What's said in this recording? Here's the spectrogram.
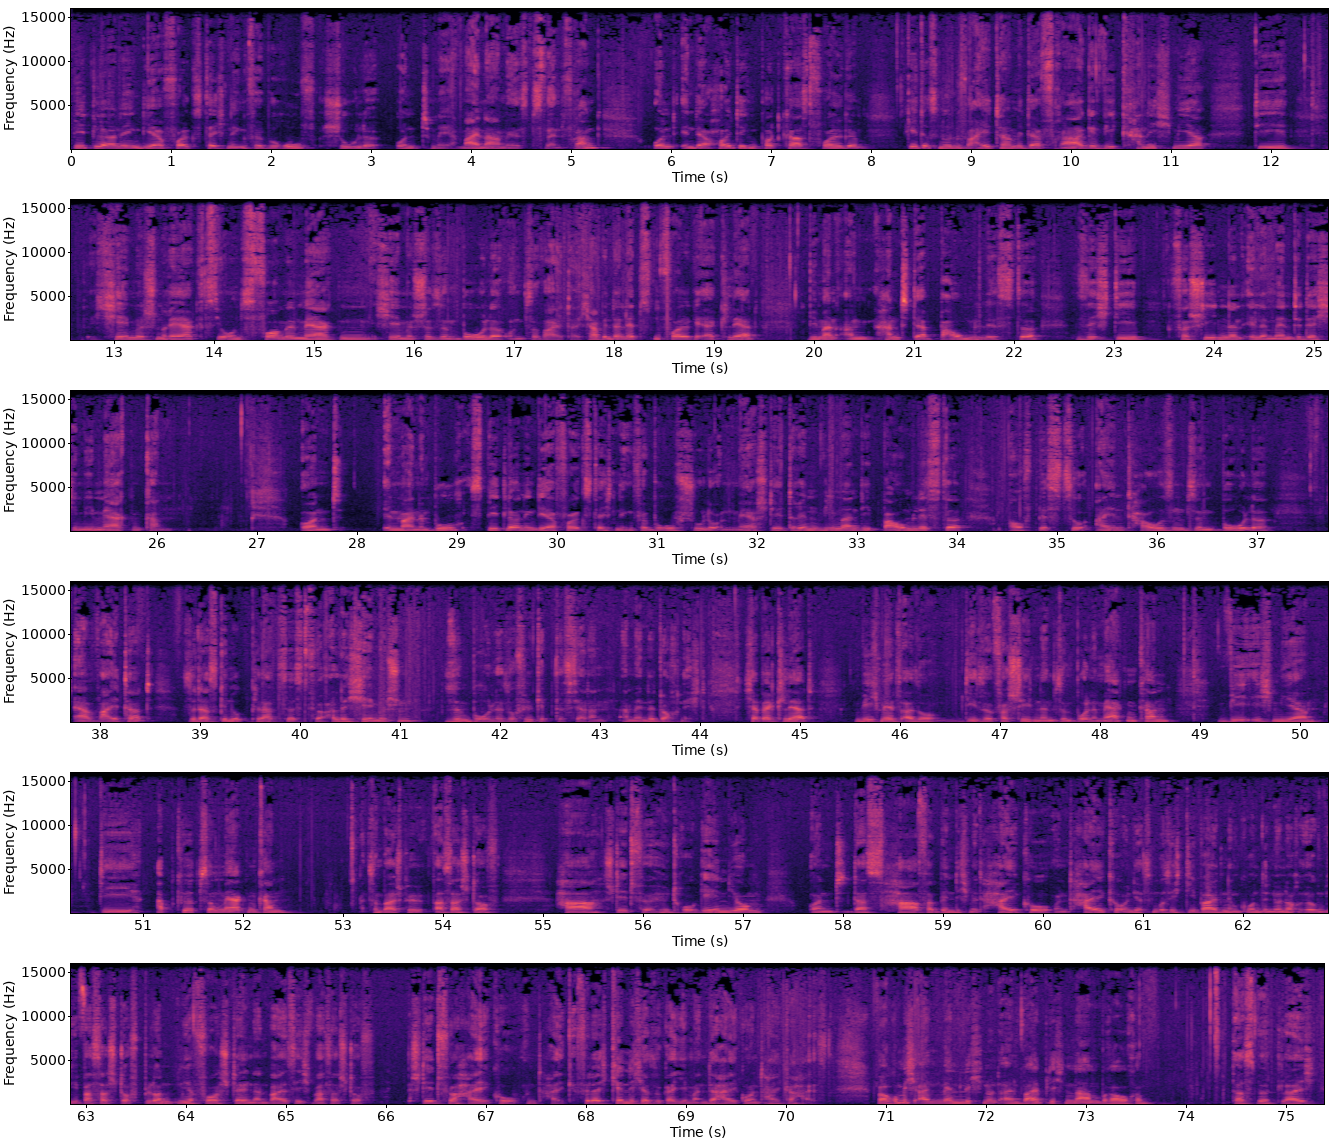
Speed Learning, die Erfolgstechniken für Beruf, Schule und mehr. Mein Name ist Sven Frank und in der heutigen Podcast-Folge geht es nun weiter mit der Frage, wie kann ich mir die chemischen Reaktionsformeln merken, chemische Symbole und so weiter. Ich habe in der letzten Folge erklärt, wie man anhand der Baumliste sich die verschiedenen Elemente der Chemie merken kann. Und in meinem Buch Speed Learning, die Erfolgstechniken für Berufsschule und mehr steht drin, wie man die Baumliste auf bis zu 1000 Symbole erweitert, sodass genug Platz ist für alle chemischen Symbole. So viel gibt es ja dann am Ende doch nicht. Ich habe erklärt, wie ich mir jetzt also diese verschiedenen Symbole merken kann, wie ich mir die Abkürzung merken kann, zum Beispiel Wasserstoff. H steht für Hydrogenium und das H verbinde ich mit Heiko und Heike. Und jetzt muss ich die beiden im Grunde nur noch irgendwie Wasserstoffblond mir vorstellen. Dann weiß ich, Wasserstoff steht für Heiko und Heike. Vielleicht kenne ich ja sogar jemanden, der Heiko und Heike heißt. Warum ich einen männlichen und einen weiblichen Namen brauche, das wird gleich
